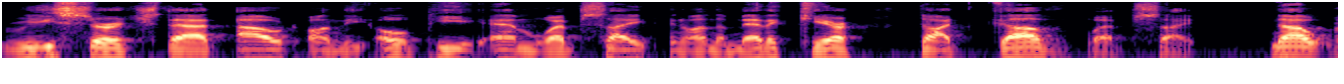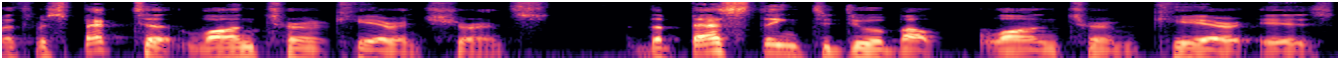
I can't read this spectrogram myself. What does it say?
research that out on the OPM website and on the Medicare.gov website. Now, with respect to long term care insurance, the best thing to do about long term care is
